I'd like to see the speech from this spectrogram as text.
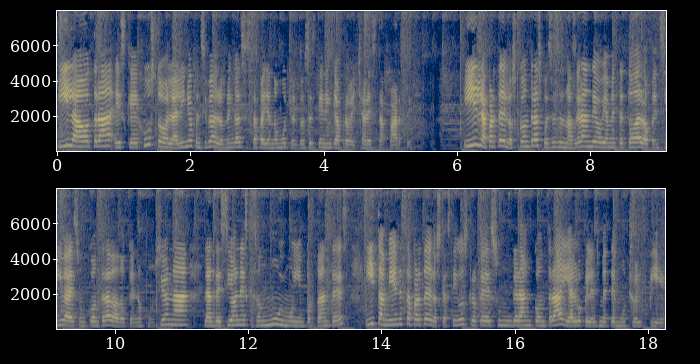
Y la otra es que justo la línea ofensiva de los Bengals está fallando mucho, entonces tienen que aprovechar esta parte. Y la parte de los contras, pues esa es más grande. Obviamente toda la ofensiva es un contra, dado que no funciona. Las lesiones, que son muy, muy importantes. Y también esta parte de los castigos creo que es un gran contra y algo que les mete mucho el pie.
